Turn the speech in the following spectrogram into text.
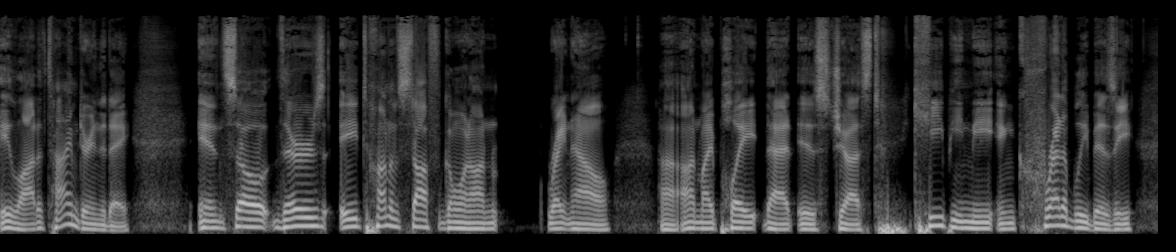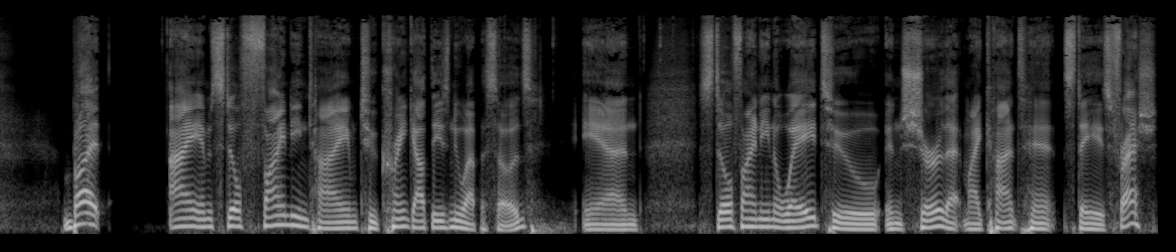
a lot of time during the day. And so there's a ton of stuff going on right now uh, on my plate that is just keeping me incredibly busy. But I am still finding time to crank out these new episodes and still finding a way to ensure that my content stays fresh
